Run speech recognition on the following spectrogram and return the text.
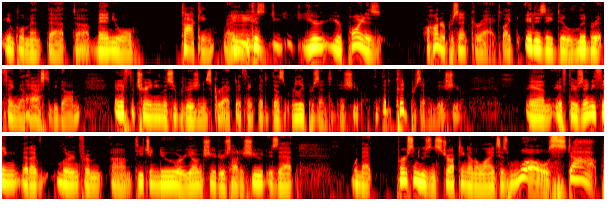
implement that uh, manual cocking, right? Mm. Because your your point is 100% correct. Like it is a deliberate thing that has to be done. And if the training and the supervision is correct, I think that it doesn't really present an issue. I think that it could present an issue. And if there's anything that I've learned from um, teaching new or young shooters how to shoot, is that when that person who's instructing on the line says, Whoa, stop.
